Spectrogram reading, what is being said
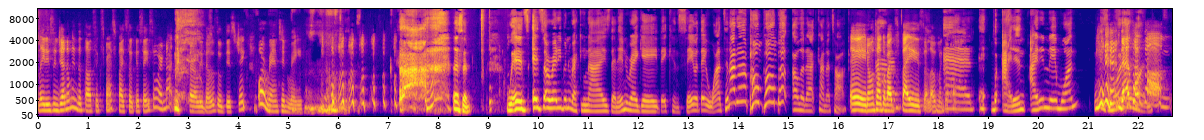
Ladies and gentlemen, the thoughts expressed by Soka Say So are not necessarily those of this chick or Rant and Rave. Listen, it's it's already been recognized that in reggae they can say what they want and pom pom all of that kind of talk. Hey, don't talk and, about spice. I love my girl. And eh, I didn't I didn't name one. That's a song.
